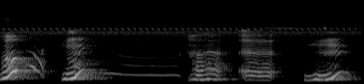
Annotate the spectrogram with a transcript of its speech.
Huh? Hmm? Uh, uh, hmm?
